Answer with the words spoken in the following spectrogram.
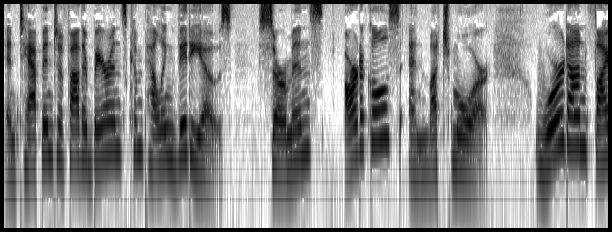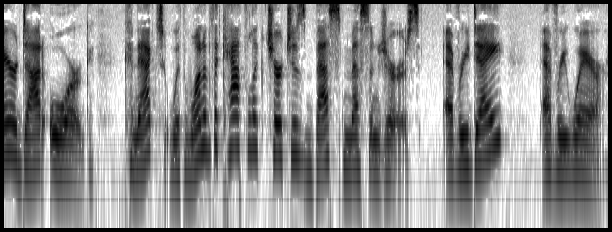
and tap into Father Barron's compelling videos, sermons, articles, and much more. Wordonfire.org. Connect with one of the Catholic Church's best messengers every day everywhere.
